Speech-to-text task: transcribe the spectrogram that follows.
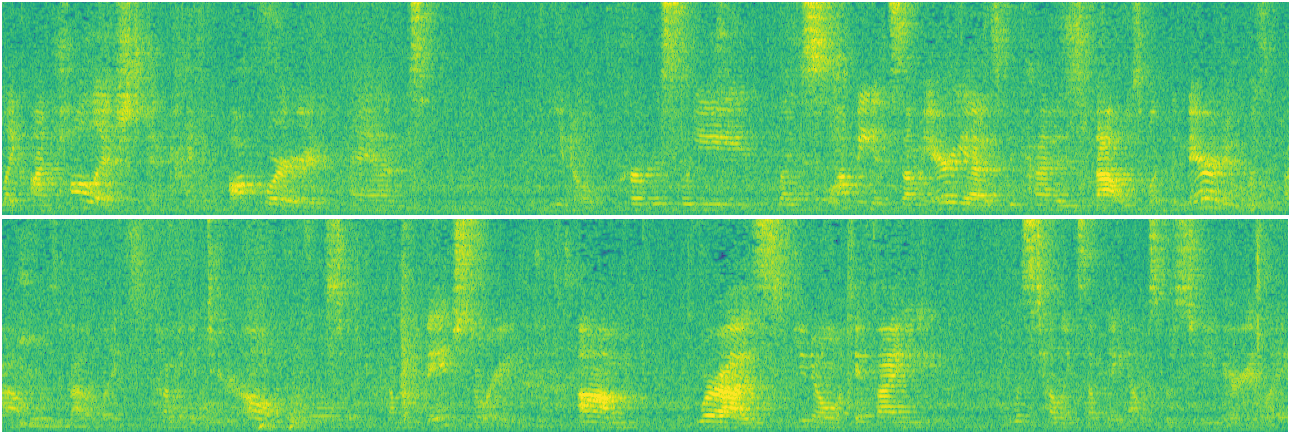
like unpolished and kind of awkward and you know purposely like sloppy in some areas because that was what the narrative was about. Was about like coming into your own, coming of age story. Um, whereas you know if I was telling something that was supposed to be very like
